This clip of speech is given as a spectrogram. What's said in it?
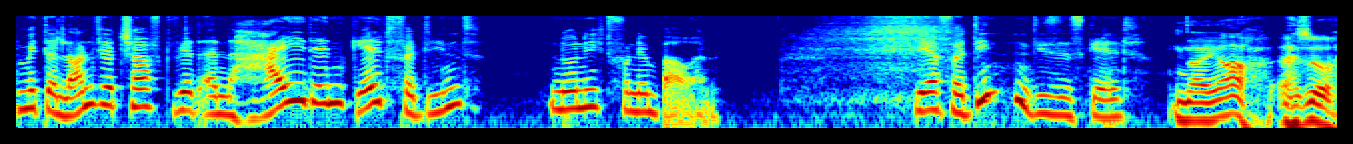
mit der Landwirtschaft wird ein Heiden Geld verdient, nur nicht von den Bauern. Wer verdient denn dieses Geld? Naja, also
